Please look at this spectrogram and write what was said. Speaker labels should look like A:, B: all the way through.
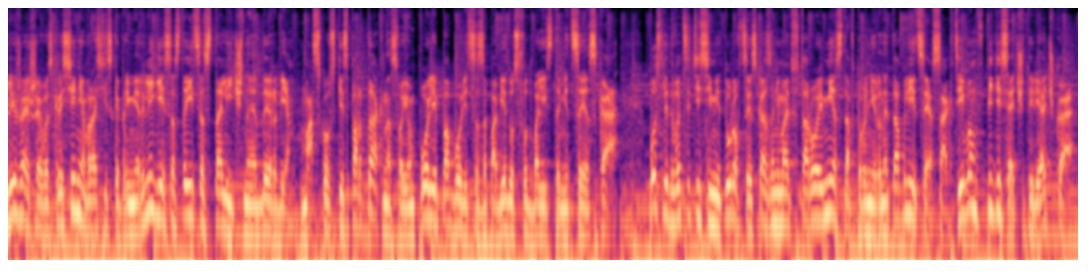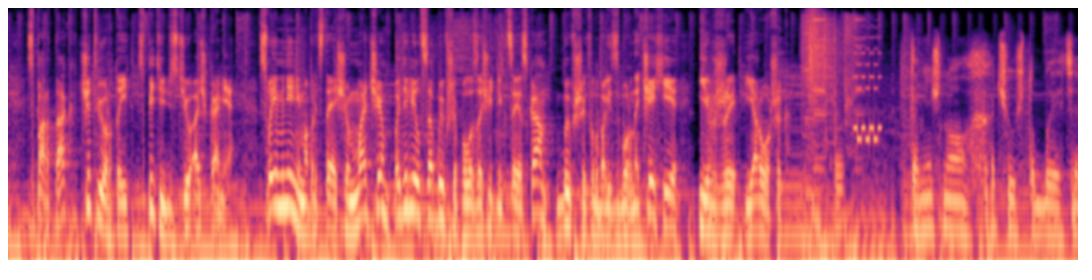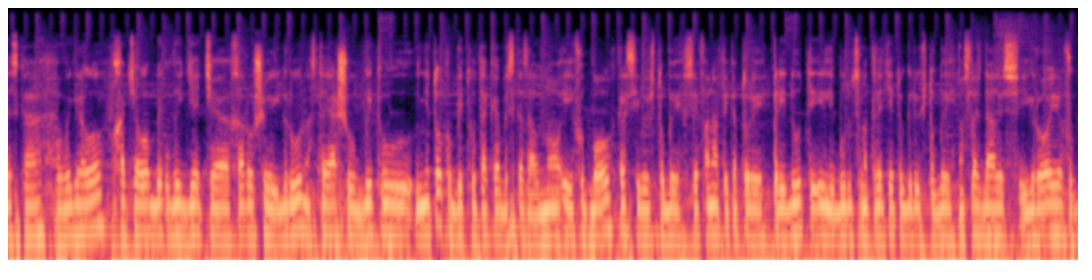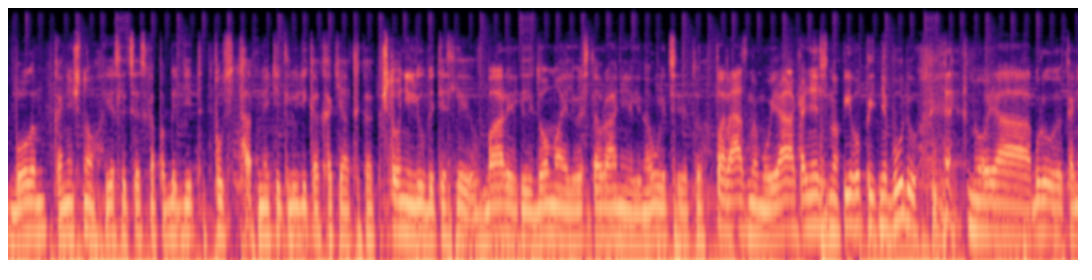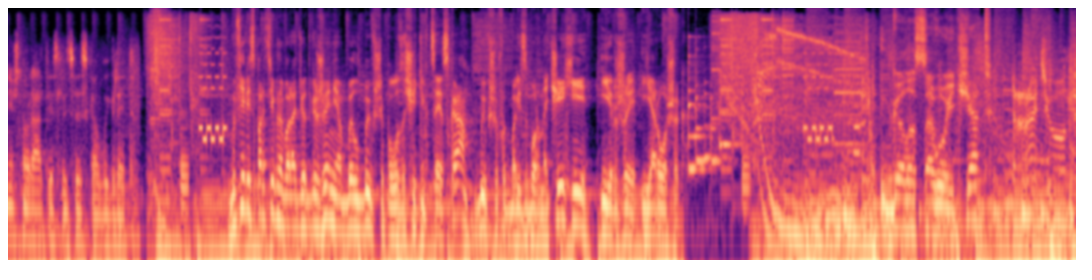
A: Ближайшее воскресенье в российской премьер-лиге состоится столичное дерби. Московский «Спартак» на своем поле поборется за победу с футболистами ЦСКА. После 27 туров ЦСКА занимает второе место в турнирной таблице с активом в 54 очка. «Спартак» четвертый с 50 очками. Своим мнением о предстоящем матче поделился бывший полузащитник ЦСКА, бывший футболист сборной Чехии Иржи Ярошек.
B: Конечно, хочу, чтобы ЦСКА выиграло. Хотел бы увидеть э, хорошую игру, настоящую битву. Не только битву, так я бы сказал, но и футбол красивый, чтобы все фанаты, которые придут или будут смотреть эту игру, чтобы наслаждались игрой, футболом. Конечно, если ЦСКА победит, пусть отметят люди, как хотят, как, что они любят, если в баре или дома, или в ресторане, или на улице, это по-разному. Я, конечно, пиво пить не буду, но я буду, конечно, рад, если ЦСКА выиграет.
A: В эфире спортивного радиодвижения был бывший полузащитник ЦСКА, бывший футболист сборной Чехии Иржи Ярошек.
C: Голосовой чат «Радиодвижение».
